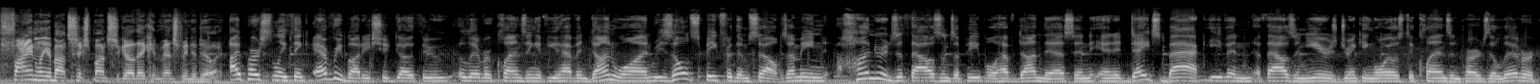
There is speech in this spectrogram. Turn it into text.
finally, about six months ago, they convinced me to do it. I personally think everybody should go through liver cleansing if you haven't done one. Results speak for themselves. I mean, hundreds of thousands of people have done this, and, and it dates back even a thousand years drinking oils to cleanse and purge the liver.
